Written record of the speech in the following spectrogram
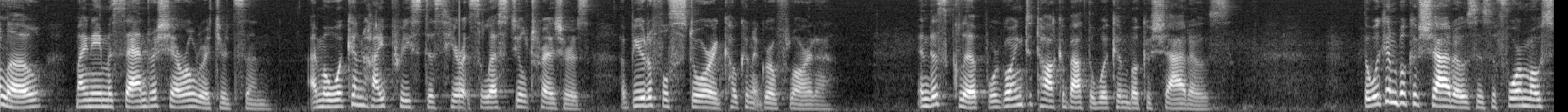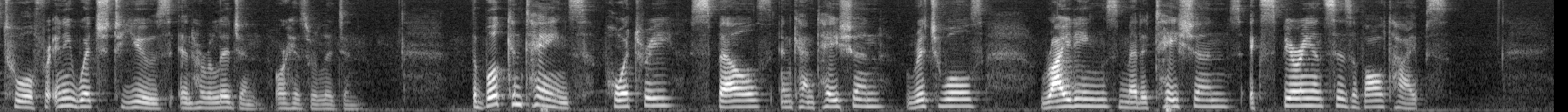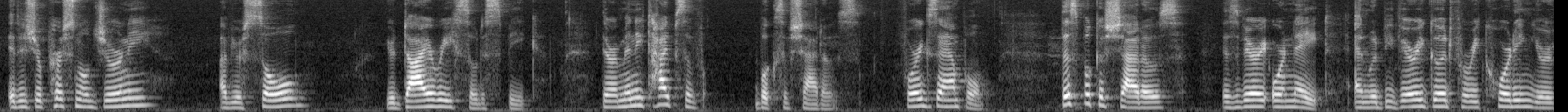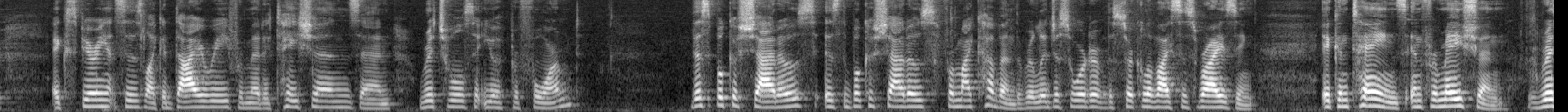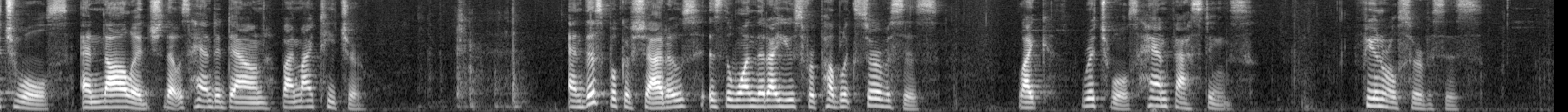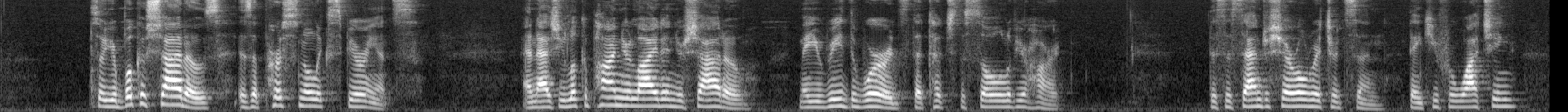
Hello, my name is Sandra Cheryl Richardson. I'm a Wiccan High Priestess here at Celestial Treasures, a beautiful store in Coconut Grove, Florida. In this clip, we're going to talk about the Wiccan Book of Shadows. The Wiccan Book of Shadows is the foremost tool for any witch to use in her religion or his religion. The book contains poetry, spells, incantation, rituals, writings, meditations, experiences of all types. It is your personal journey of your soul, your diary, so to speak. There are many types of books of shadows. For example, this book of shadows is very ornate and would be very good for recording your experiences like a diary for meditations and rituals that you have performed. This Book of Shadows is the Book of Shadows for my coven, the religious order of the Circle of Isis Rising. It contains information, rituals, and knowledge that was handed down by my teacher. And this Book of Shadows is the one that I use for public services, like rituals, hand fastings, funeral services. So, your Book of Shadows is a personal experience and as you look upon your light and your shadow, may you read the words that touch the soul of your heart. This is Sandra Cheryl Richardson. Thank you for watching.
